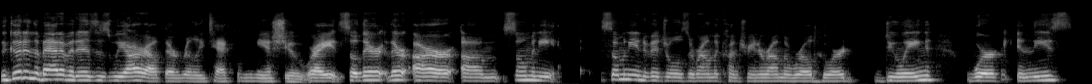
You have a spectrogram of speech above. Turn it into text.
The good and the bad of it is is we are out there really tackling the issue right? So there there are um, so many so many individuals around the country and around the world who are doing work in these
